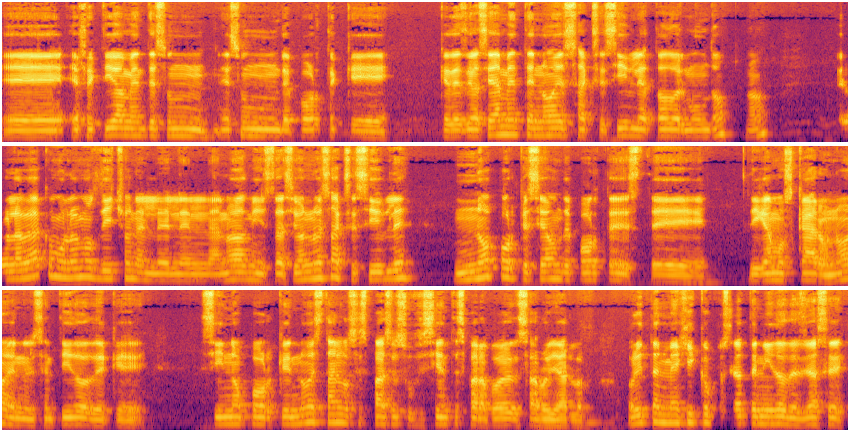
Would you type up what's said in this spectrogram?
Eh, efectivamente es un, es un deporte que, que, desgraciadamente no es accesible a todo el mundo, ¿no? Pero la verdad, como lo hemos dicho en, el, en la nueva administración, no es accesible no porque sea un deporte, este, digamos, caro, ¿no? En el sentido de que sino porque no están los espacios suficientes para poder desarrollarlo. Ahorita en México pues se ha tenido desde hace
